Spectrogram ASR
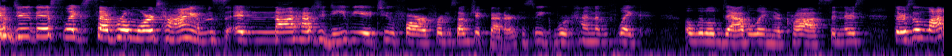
can do this like several more times and not have to deviate too far from subject matter because we we're kind of like a little dabbling across and there's there's a lot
